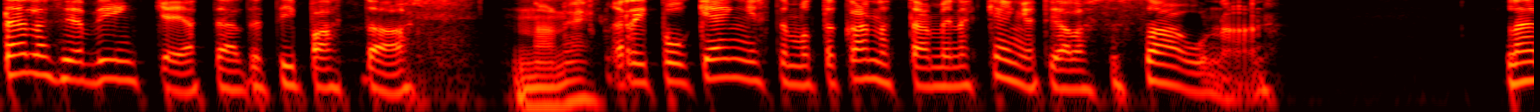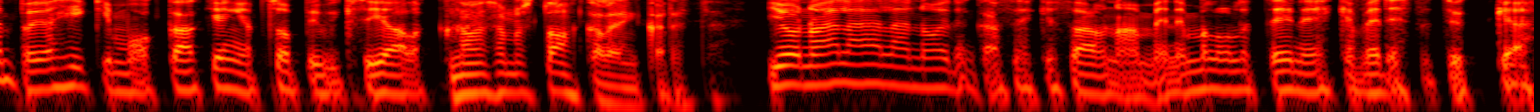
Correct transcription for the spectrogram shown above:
tällaisia vinkkejä täältä tipahtaa. No niin. Riippuu kengistä, mutta kannattaa mennä kengät jalassa saunaan. Lämpö ja hiki muokkaa kengät sopiviksi jalkaan. Ne on semmoiset tahkalenkkarit. Joo, no älä, älä noiden kanssa ehkä saunaan mene. Mä luulen, että ei ne ehkä vedestä tykkää.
